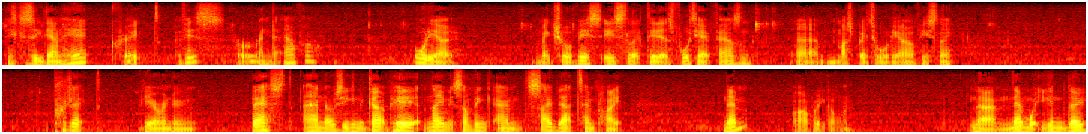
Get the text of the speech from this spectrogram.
As you can see down here, create this, render alpha. Audio, make sure this is selected as 48,000. Um, much better audio, obviously. Project, video rendering best, and obviously you're going to go up here, name it something, and save that template. Then, oh, I've already got one. Um, then what you're going to do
